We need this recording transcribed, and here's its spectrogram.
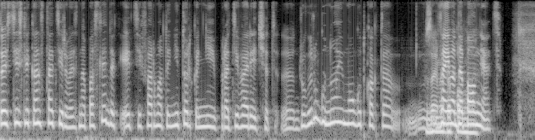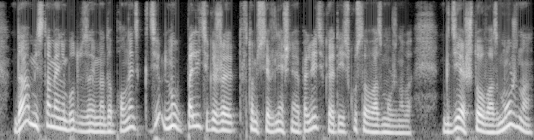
То есть, если констатировать напоследок, эти форматы не только не противоречат э, друг другу, но и могут как-то взаимодополнять. Да, местами они будут взаимодополнять. Где, ну, политика же, в том числе внешняя политика, это искусство возможного. Где что возможно,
